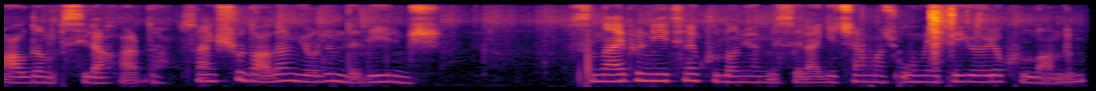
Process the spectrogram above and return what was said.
aldığım silahlarda. Sanki şurada adam gördüm de değilmiş. Sniper niyetine kullanıyorum mesela. Geçen maç UMP'yi öyle kullandım.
